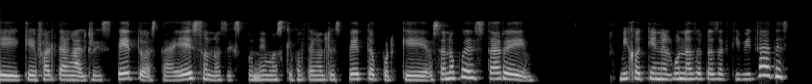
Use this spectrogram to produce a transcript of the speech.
eh, que faltan al respeto, hasta eso nos exponemos que faltan al respeto, porque, o sea, no puede estar, eh, mi hijo tiene algunas otras actividades,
